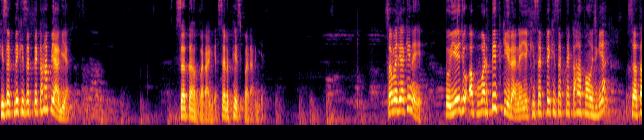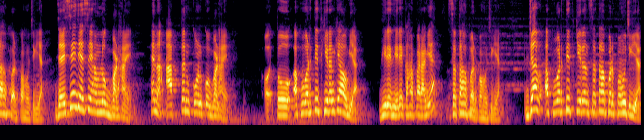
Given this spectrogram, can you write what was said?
खिसकते खिसकते कहाँ पे आ गया? सतह पर आ गया सरफेस पर आ गया। समझ गया कि नहीं? तो ये जो अपवर्तित किरण है, ये खिसकते खिसकते कहाँ पहुँच गया? सतह पर पहुँच गया। जैसे जैसे हम लोग बढ़ाएँ, है ना? आपतन कोण को बढ़ाएँ तो अपवर्तित किरण क्या हो गया? धीरे धीरे कहाँ पर आ गया? सतह पर पहुँच गया। जब अपवर्तित किरण सतह पर पहुँच गया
